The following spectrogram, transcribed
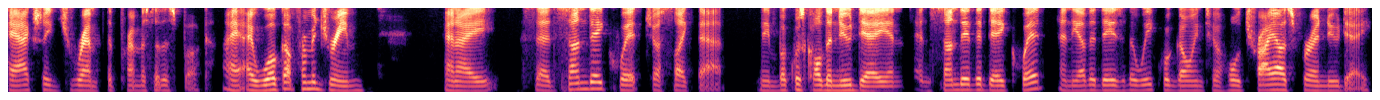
I actually dreamt the premise of this book. I, I woke up from a dream and i said sunday quit just like that the book was called A New Day, and, and Sunday the day quit, and the other days of the week we're going to hold tryouts for a new day.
